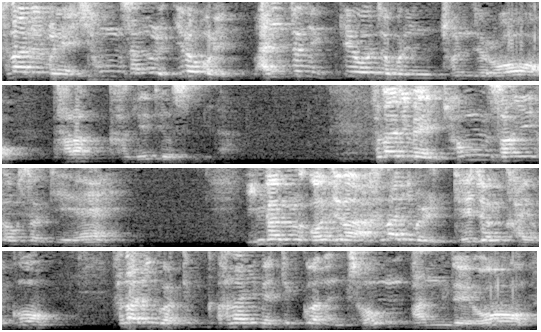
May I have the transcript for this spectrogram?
하나님의 형상을 잃어버린 완전히 깨어져 버린 존재로 타락하게 되었습니다. 하나님의 형상이 없었기에 인간은 언제나 하나님을 대적하였고 하나님과 뜻, 하나님의 뜻과는 정반대로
